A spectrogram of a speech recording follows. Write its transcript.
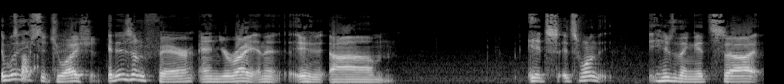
It was- Tough situation. It is unfair, and you're right. And it, it um, it's it's one of the. Here's the thing. It's uh,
